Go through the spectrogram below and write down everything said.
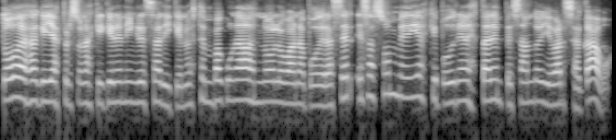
todas aquellas personas que quieren ingresar y que no estén vacunadas no lo van a poder hacer. Esas son medidas que podrían estar empezando a llevarse a cabo.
